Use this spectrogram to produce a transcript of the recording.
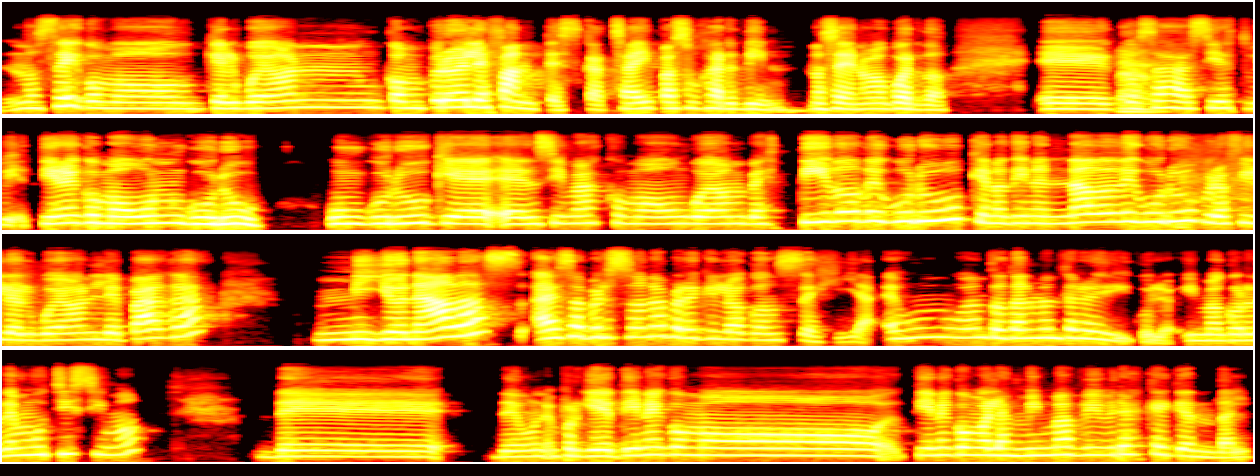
no sé, como que el weón compró elefantes, ¿cachai? Para su jardín, no sé, no me acuerdo. Eh, cosas así. Tiene como un gurú, un gurú que encima es como un weón vestido de gurú, que no tiene nada de gurú, pero filo, el weón le paga millonadas a esa persona para que lo aconseje. Ya, es un weón totalmente ridículo. Y me acordé muchísimo de, un, porque tiene como, tiene como las mismas vibras que Kendall,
